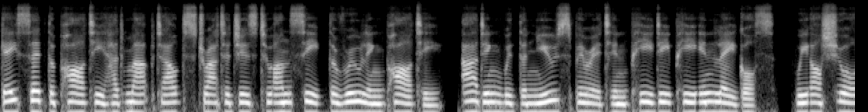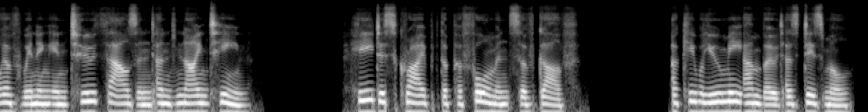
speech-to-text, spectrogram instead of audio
Gani said the party had mapped out strategies to unseat the ruling party, adding with the new spirit in PDP in Lagos, we are sure of winning in 2019. He described the performance of Gov. Akinwunmi Ambode as dismal,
